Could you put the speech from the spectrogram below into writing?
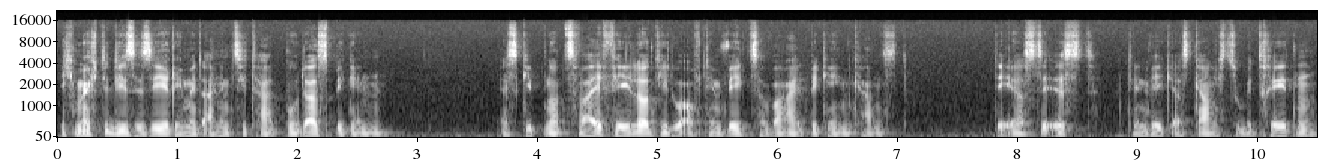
Ich möchte diese Serie mit einem Zitat Buddhas beginnen. Es gibt nur zwei Fehler, die du auf dem Weg zur Wahrheit begehen kannst. Der erste ist, den Weg erst gar nicht zu betreten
